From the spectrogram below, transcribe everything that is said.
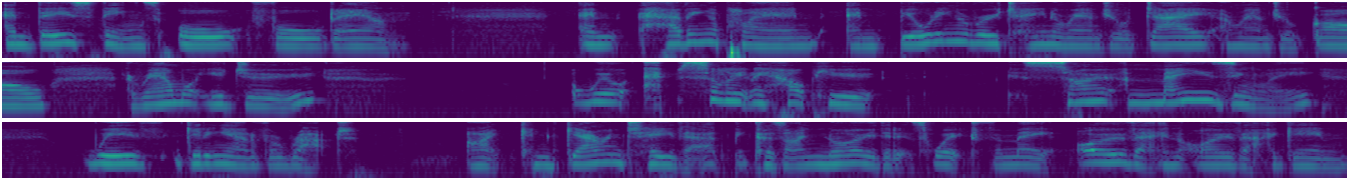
And these things all fall down. And having a plan and building a routine around your day, around your goal, around what you do will absolutely help you so amazingly with getting out of a rut. I can guarantee that because I know that it's worked for me over and over again.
